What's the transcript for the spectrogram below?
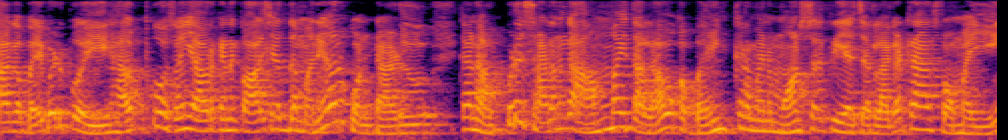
బాగా భయపడిపోయి హెల్ప్ కోసం ఎవరికైనా కాల్ చేద్దామని అనుకుంటాడు. కానీ అప్పుడే సడన్గా ఆ అమ్మాయి తల ఒక భయంకరమైన మాన్స్టర్ క్రియేచర్ లాగా ట్రాన్స్ఫార్మ్ అయ్యి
